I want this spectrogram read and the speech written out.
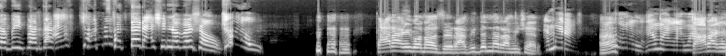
চব্বিশ পঞ্চাশ কার আগে গনা আছে রাফিদের না রামিসের হ্যাঁ? কার আগে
